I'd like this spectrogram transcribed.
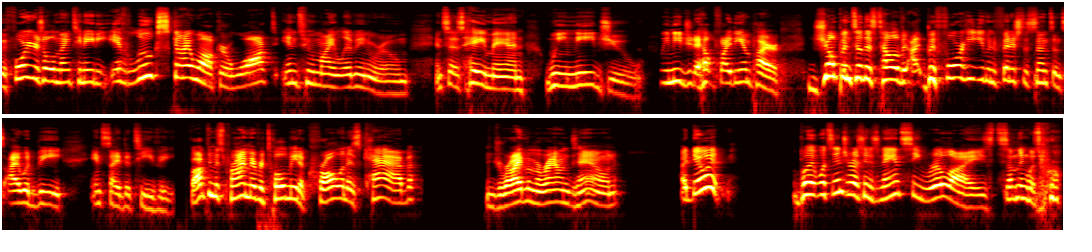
with four years old, in 1980, if Luke Skywalker walked into my living room and says, Hey man, we need you. We need you to help fight the Empire. Jump into this television. Before he even finished the sentence, I would be inside the TV. If Optimus Prime ever told me to crawl in his cab and drive him around town, I'd do it. But what's interesting is Nancy realized something was wrong.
